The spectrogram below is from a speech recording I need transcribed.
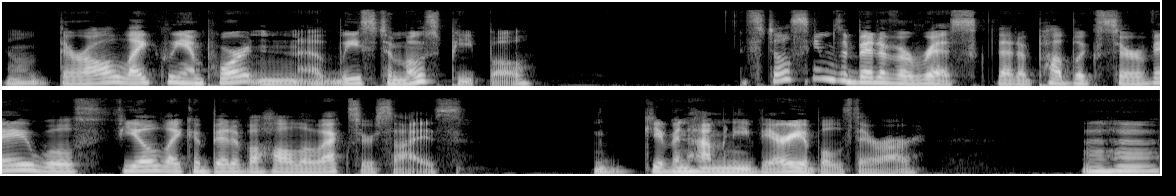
you know, they're all likely important, at least to most people. It still seems a bit of a risk that a public survey will feel like a bit of a hollow exercise, given how many variables there are. Mm-hmm.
